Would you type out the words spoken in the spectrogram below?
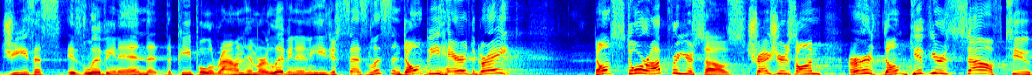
Jesus is living in, that the people around him are living in. He just says, Listen, don't be Herod the Great. Don't store up for yourselves treasures on earth. Don't give yourself to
